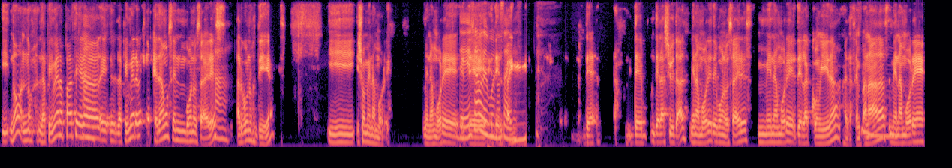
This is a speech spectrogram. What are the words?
y no, no, la primera parte era, ah. eh, la primera vez que quedamos en Buenos Aires, ah. algunos días, y, yo me enamoré. Me enamoré de, ella o de Buenos Aires. de, la ciudad, me enamoré de Buenos Aires, me enamoré de la comida, de las empanadas, me enamoré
